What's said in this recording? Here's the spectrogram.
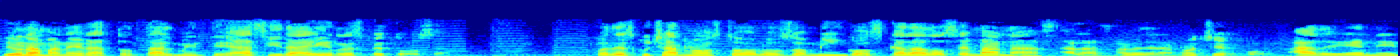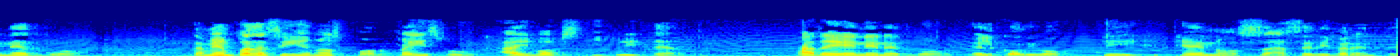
de una manera totalmente ácida y respetuosa. Puede escucharnos todos los domingos cada dos semanas a las 9 de la noche por ADN Network. También puede seguirnos por Facebook, iBox y Twitter. ADN Network, el código geek que nos hace diferentes.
